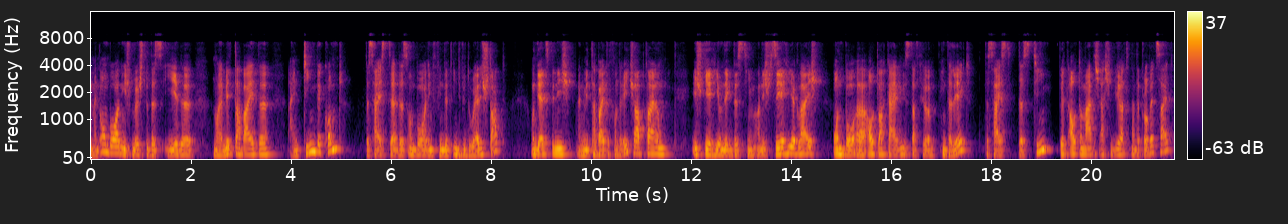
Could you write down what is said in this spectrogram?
mein Onboarding. Ich möchte, dass jede neue Mitarbeiter ein Team bekommt das heißt, äh, das Onboarding findet individuell statt. Und jetzt bin ich ein Mitarbeiter von der HR-Abteilung. Ich gehe hier und lege das Team an. Ich sehe hier gleich, Onboard, äh, ist dafür hinterlegt. Das heißt, das Team wird automatisch archiviert nach der Probezeit.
